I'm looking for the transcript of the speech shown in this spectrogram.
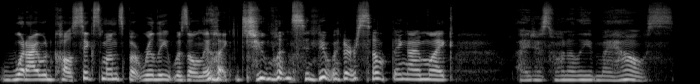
what I would call six months, but really it was only like two months into it or something. I'm like, I just want to leave my house.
